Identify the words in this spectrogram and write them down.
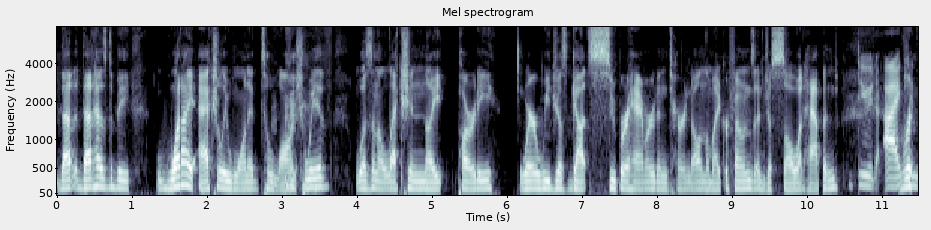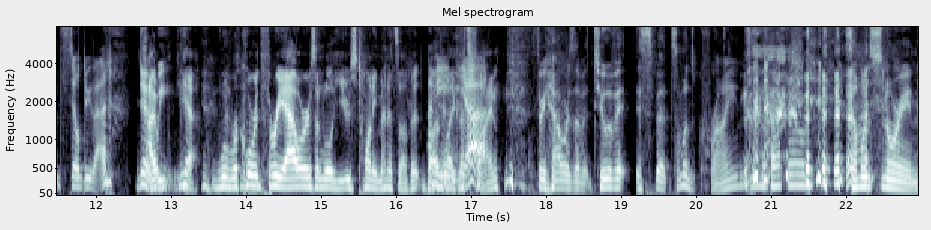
That that has to be what I actually wanted to launch with was an election night party where we just got super hammered and turned on the microphones and just saw what happened. Dude, I Re- can still do that. Yeah, I- we yeah, we'll record three hours and we'll use 20 minutes of it, but mean, like that's yeah. fine. three hours of it. Two of it is spent. Someone's crying in the background. Someone's snoring.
